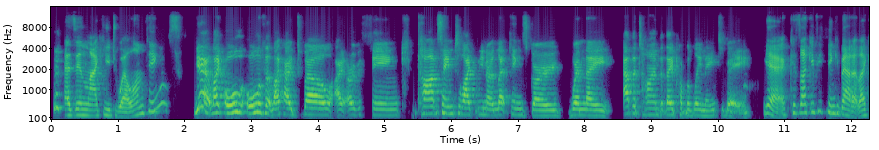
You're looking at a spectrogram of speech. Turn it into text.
As in like you dwell on things? yeah like all all of it like i dwell i overthink can't seem to like you know let things go when they at the time that they probably need to be yeah because like if you think about it like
